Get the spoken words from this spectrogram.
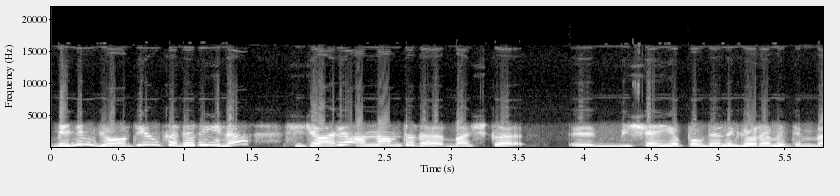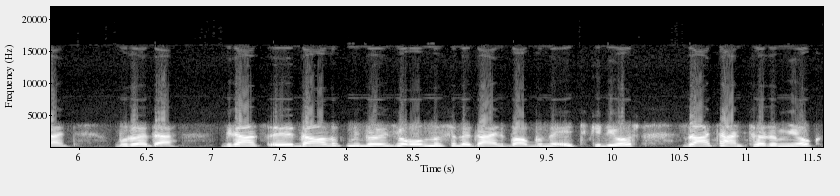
Benim gördüğüm kadarıyla ticari anlamda da başka e, bir şey yapıldığını göremedim ben burada. Biraz e, dağlık bir bölge olması da galiba bunu etkiliyor. Zaten tarım yok.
